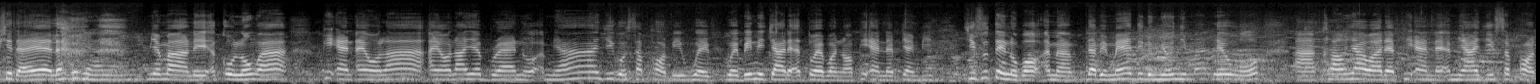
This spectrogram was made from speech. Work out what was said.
ဖြစ်တယ်လေမြန်မာလေအကုန်လုံးက PN Iola Iola ရဲ့ brand ကိုအများကြီးကို support ပြီးဝယ်ဝယ်ပေးနေကြတဲ့အတွက်ပေါ့နော် PN လည်းပြန်ပြီးကြီးစုတင်လို့ပေါ့အမှန်ဒါပေမဲ့ဒီလိုမျိုးညီမလေးကိုအာ clown ရပါတယ် PN လည်းအများကြီး support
